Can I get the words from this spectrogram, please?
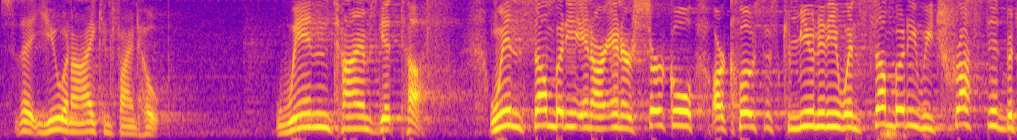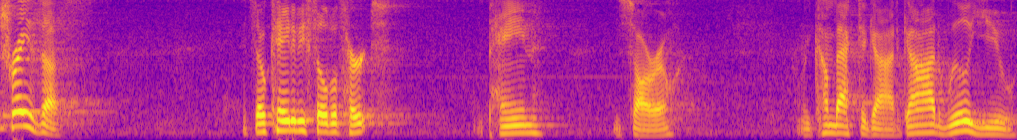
so that you and I can find hope. When times get tough, when somebody in our inner circle, our closest community, when somebody we trusted betrays us, it's okay to be filled with hurt, and pain, and sorrow we come back to God God, will you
